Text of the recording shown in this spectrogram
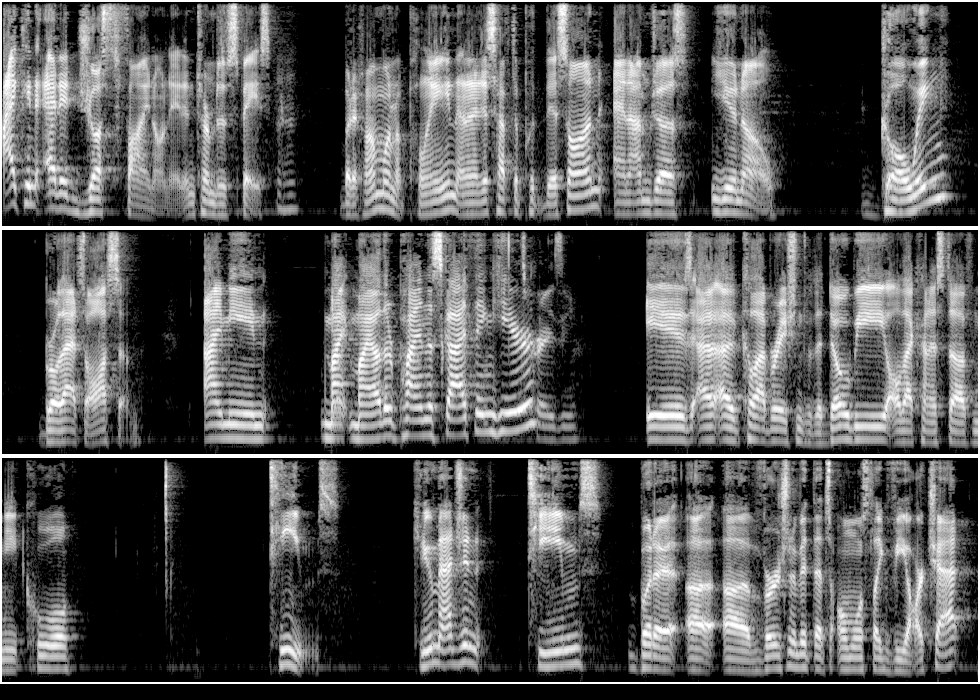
I can edit just fine on it in terms of space. Mm-hmm. But if I'm on a plane and I just have to put this on and I'm just, you know, going, bro, that's awesome. I mean, my my other pie in the sky thing here Crazy. is a, a collaborations with Adobe, all that kind of stuff. Neat, cool. Teams. Can you imagine Teams, but a, a, a version of it that's almost like VR chat,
